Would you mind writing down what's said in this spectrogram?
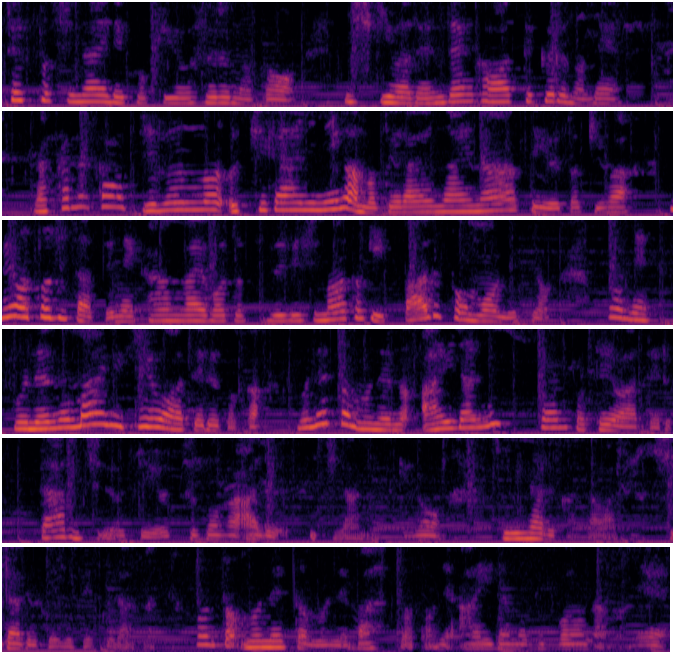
セットしないで呼吸をするのと、意識は全然変わってくるので、なかなか自分の内側に目が向けられないなっていう時は、目を閉じたってね、考え事続いてしまう時いっぱいあると思うんですよ。そうね、胸の前に手を当てるとか、胸と胸の間にポンと手を当てる。ダンチューっていうツボがある位置なんですけど、気になる方はぜひ調べてみてください。ほんと、胸と胸、バストとね、間のところなので、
